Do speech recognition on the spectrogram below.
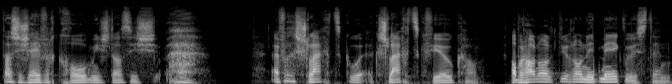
das ist einfach komisch, das ist äh, einfach ein schlechtes, ein schlechtes Gefühl gehabt. Aber ich habe natürlich noch nicht mehr gewusst dann.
